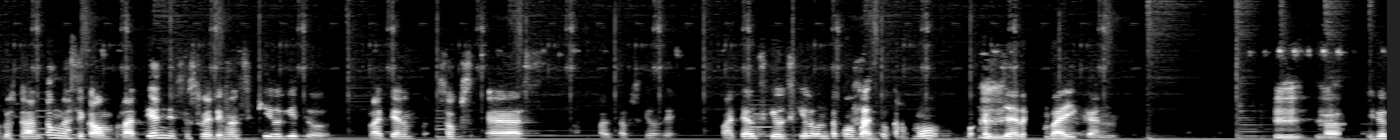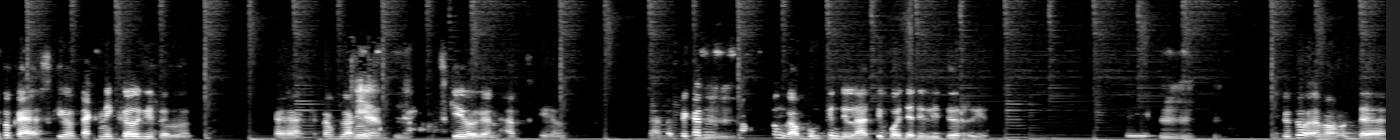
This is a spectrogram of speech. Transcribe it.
perusahaan tuh ngasih kamu pelatihan yang sesuai dengan skill gitu. Pelatihan soft eh, soft skill sih. Pelatihan skill-skill untuk membantu kamu bekerja dengan baik kan. Hmm. Eh, itu tuh kayak skill technical gitu loh. Kayak kita bilangnya Iya, benar. hard skill kan, hard skill. Nah, tapi kan Hmm. kamu tuh nggak mungkin dilatih buat jadi leader gitu. Hmm, Itu tuh emang udah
